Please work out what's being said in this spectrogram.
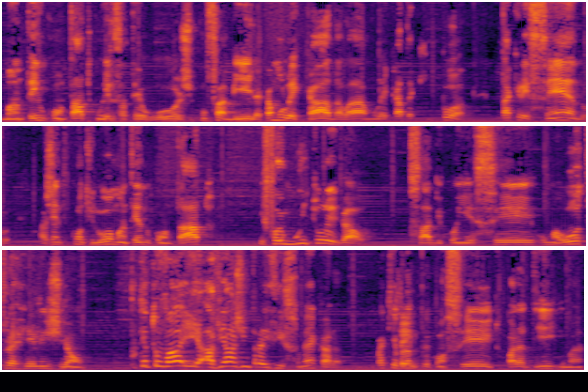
Mantenho contato com eles até hoje, com família, com a molecada lá, a molecada que, pô, tá crescendo, a gente continua mantendo contato, e foi muito legal, sabe, conhecer uma outra religião. Porque tu vai, a viagem traz isso, né, cara? vai quebrando Sim. preconceito, paradigma.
